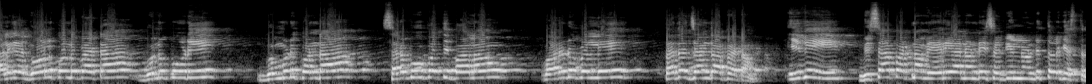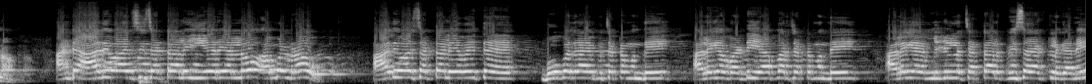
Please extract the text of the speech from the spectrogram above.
అలాగే గోల్కొండపేట గునుపూడి గుమ్మిడికొండ సరభూపతిపాలెం వరుడుపల్లి పెద్ద జంగాపేటం. ఇవి విశాఖపట్నం ఏరియా నుండి షెడ్యూల్ నుండి తొలగిస్తున్నాం. అంటే ఆదివాసీ చట్టాలు ఈ ఏరియాలో అమలు రావు. ఆదివాసీ చట్టాలు ఏవైతే భూపదాయపు చట్టం ఉంది అలాగే వడ్డీ వ్యాపార చట్టం ఉంది అలాగే మిగిలిన చట్టాలు పీసా యాక్ట్లు కానీ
